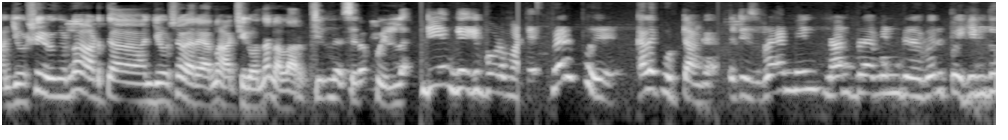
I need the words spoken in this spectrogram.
அஞ்சு வருஷம் இவங்கன்னா அடுத்த அஞ்சு வருஷம் வேற யாருன்னா ஆட்சிக்கு வந்தா நல்லா இருக்கும். சின்ன சிறப்பு இல்ல. டிஎம்கேக்கு போட மாட்டேன். வெறுப்பு கலப்பி விட்டாங்க. இட் இஸ் பிராமின் நான் பிராமின் வெறுப்பு ஹிந்து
